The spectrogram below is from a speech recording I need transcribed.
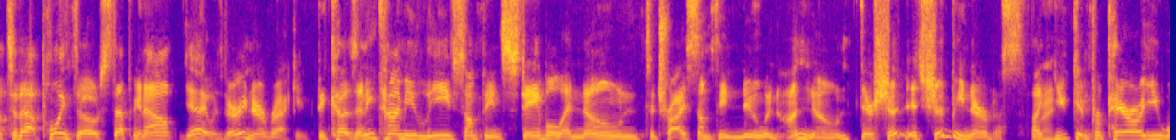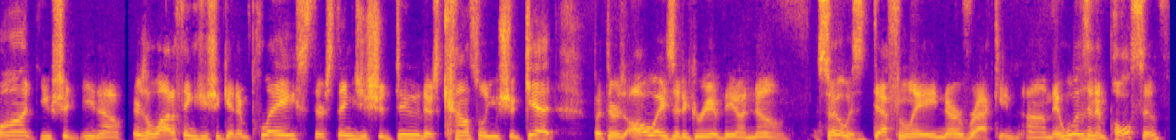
to that point, though, stepping out, yeah, it was very nerve wracking because anytime you leave something stable and known to try something new and unknown, there should it should be nervous. Like right. you can prepare all you want. You should, you know, there's a lot of things you should get in place. There's things you should do. There's counsel you should get, but there's always a degree of the unknown so it was definitely nerve wracking. Um, it wasn't impulsive,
